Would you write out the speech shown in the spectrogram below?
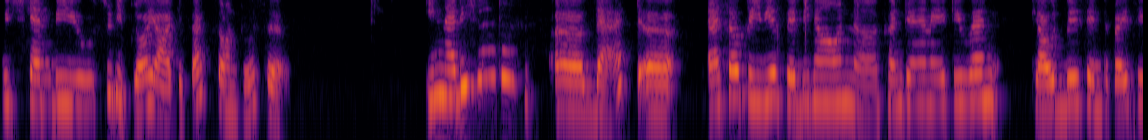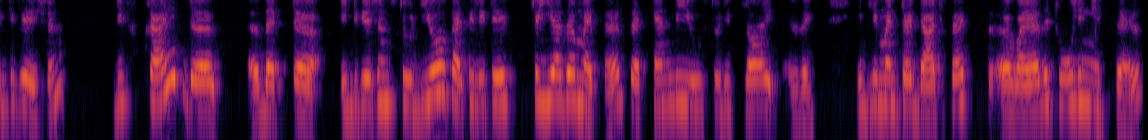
which can be used to deploy artifacts onto a server. In addition to uh, that, uh, as our previous webinar on uh, container native and cloud-based enterprise integration described, uh, that uh, Integration Studio facilitates three other methods that can be used to deploy implemented artifacts uh, via the tooling itself.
